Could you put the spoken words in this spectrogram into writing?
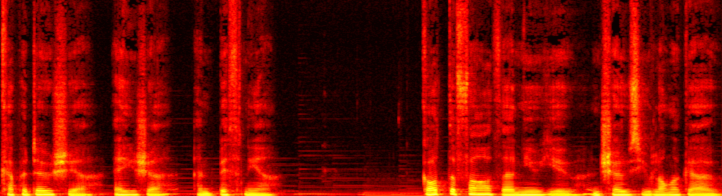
Cappadocia, Asia, and Bithynia. God the Father knew you and chose you long ago,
